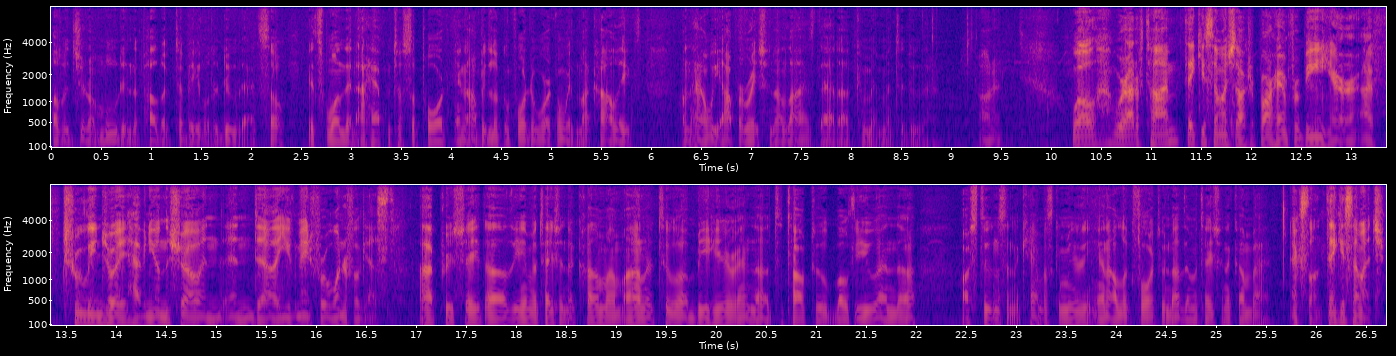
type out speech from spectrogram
of a general mood in the public to be able to do that. So it's one that I happen to support, and I'll be looking forward to working with my colleagues on how we operationalize that uh, commitment to do that. On it. Well, we're out of time. Thank you so much, Dr. Parham, for being here. I've truly enjoyed having you on the show, and, and uh, you've made for a wonderful guest. I appreciate uh, the invitation to come. I'm honored to uh, be here and uh, to talk to both you and uh, our students in the campus community, and I look forward to another invitation to come back. Excellent. Thank you so much.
